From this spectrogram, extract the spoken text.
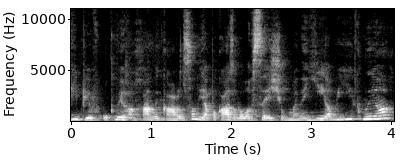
віпів у книгах Ханни Карлсон. Я показувала все, що в мене є в її книгах.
